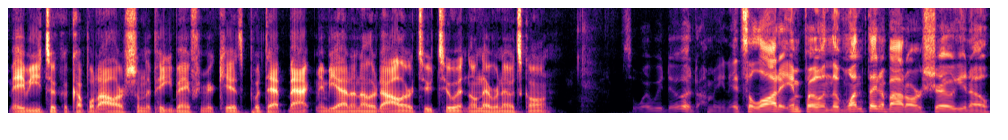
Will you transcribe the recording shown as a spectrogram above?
Maybe you took a couple dollars from the piggy bank from your kids, put that back, maybe add another dollar or two to it, and they'll never know it's gone. It's the way we do it. I mean, it's a lot of info. And the one thing about our show, you know,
